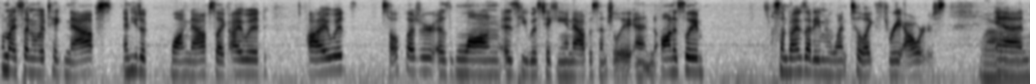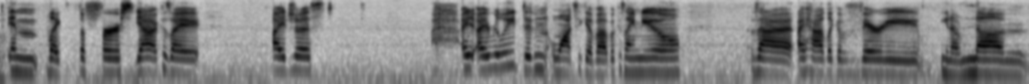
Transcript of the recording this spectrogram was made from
when my son would take naps and he took long naps like I would I would self pleasure as long as he was taking a nap, essentially. And honestly, sometimes that even went to like three hours. Wow. And in like the first, yeah, because I, I just, I, I really didn't want to give up because I knew that I had like a very, you know, numb,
